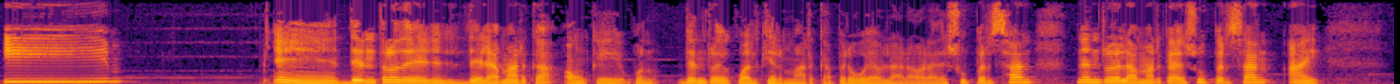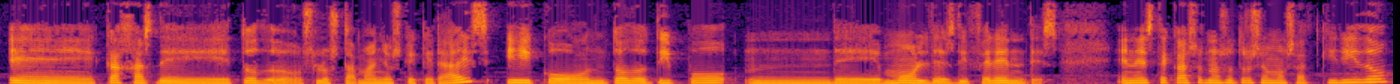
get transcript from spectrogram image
Y eh, dentro de, la marca, aunque bueno, dentro de cualquier marca, pero voy a hablar ahora de Super Sun, dentro de la marca de Super Sun hay eh, cajas de todos los tamaños que queráis y con todo tipo mm, de moldes diferentes. En este caso nosotros hemos adquirido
